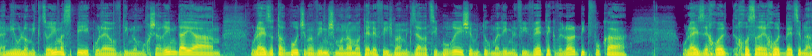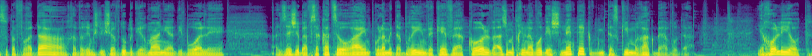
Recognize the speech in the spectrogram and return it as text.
הניהול לא מקצועי מספיק, אולי העובדים לא מוכשרים דיים, אולי זו תרבות שמביאים 800 אלף איש מהמגזר הציבורי, שמתוגמלים לפי ותק ולא על פי תפוקה. אולי זה חוסר היכולת בעצם לעשות הפרדה. חברים שלי שעבדו בגרמניה דיברו על, אה, על זה שבהפסקת צהריים כולם מדברים וכיף והכול, ואז כשמתחילים לעבוד יש נתק ומתעסקים רק בעבודה. יכול להיות,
